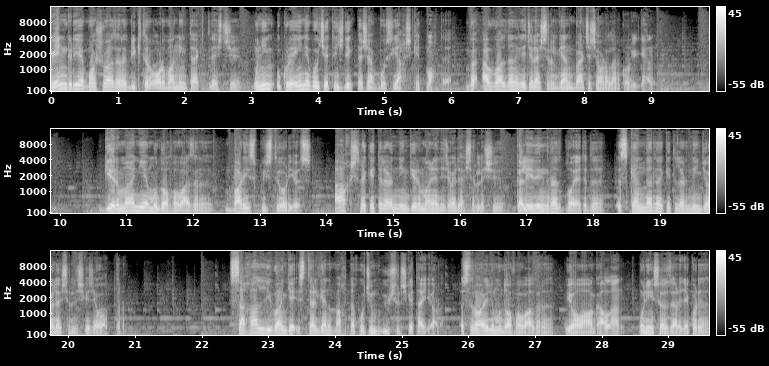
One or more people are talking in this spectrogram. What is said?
Vengriya bosh vaziri Viktor Orbanning ta'kidlashicha, uning Ukraina bo'yicha tinchlik tashabbusi yaxshi ketmoqda va avvaldan rejalashtirilgan barcha choralar ko'rilgan. Germaniya mudofaa vaziri Boris Pistorius AQSh raketalarining Germaniyada joylashtirilishi Kaliningrad viloyatida Iskandar raketalarining joylashtirilishiga javobdir. Sahal Livanga istalgan vaqtda hujum uyushtirishga tayyor. Isroil mudofaa vaziri Yoav Gallan Uning so'zlariga ko'ra,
